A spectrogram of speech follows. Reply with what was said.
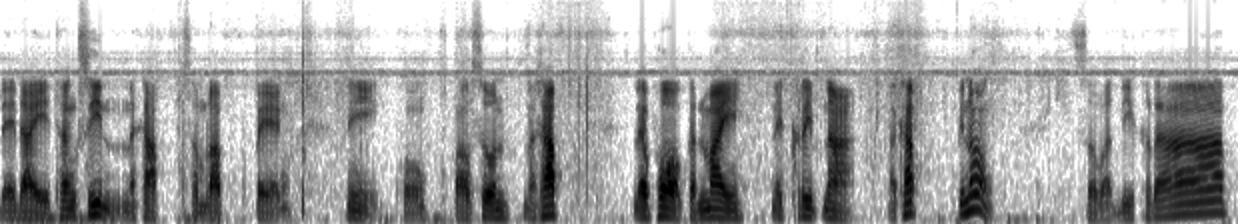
ใด ๆ ทั้งสิ้นนะครับสำหรับแปลงนี่ของเป่าซนนะครับ แล้วพอกันใหม่ในคลิปหน้านะครับ พี่น้อง สวัสดีครับ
